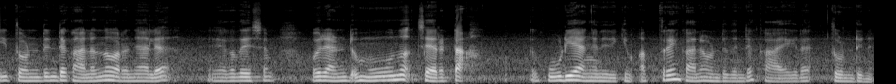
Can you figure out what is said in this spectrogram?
ഈ തൊണ്ടിന്റെ കനം പറഞ്ഞാൽ ഏകദേശം ഒരു രണ്ട് മൂന്ന് ചിരട്ട കൂടിയേ അങ്ങനെ ഇരിക്കും. അത്രയും കനമുണ്ട് ഇതിന്റെ കായയുടെ തൊണ്ടിന്.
